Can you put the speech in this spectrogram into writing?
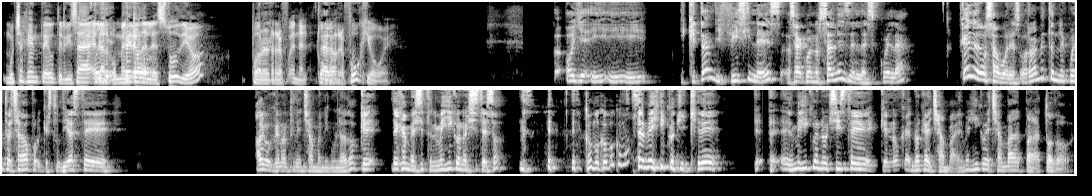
Mucha gente utiliza el argumento del estudio por el, como refugio, güey. Oye, y, y, qué tan difícil es? O sea, cuando sales de la escuela, ¿qué hay de dos sabores? O realmente no encuentras chamba porque estudiaste algo que no tiene chamba en ningún lado. Que déjame decirte, en México no existe eso. ¿Cómo, cómo, cómo? En México que quiere. En México no existe que nunca, nunca hay chamba. En México hay chamba para todo.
